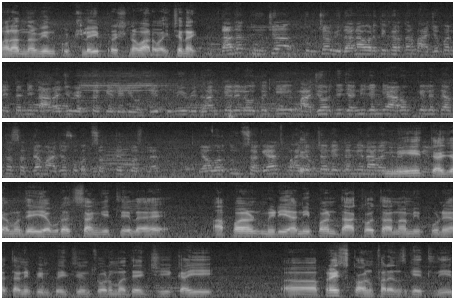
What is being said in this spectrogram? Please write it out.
मला नवीन कुठलेही प्रश्न वाढवायचे नाही. दादा तुमच्या तुमच्या विधानावरती खरं तर भाजप नेत्यांनी नाराजी व्यक्त केलेली होती. तुम्ही विधान केलेलं होतं की माझ्यावरती ज्यांनी ज्यांनी आरोप केले ते आता सध्या माझ्यासोबत सत्तेत बसल्यात. यावरतून सगळ्याच भाजपच्या नेत्यांनी नाराजी मी त्याच्यामध्ये एवढंच सांगितलेलं आहे. आपण मीडियानी पण दाखवताना मी पुण्यात आणि पिंपरी चिंचवडमध्ये जी काही प्रेस कॉन्फरन्स घेतली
